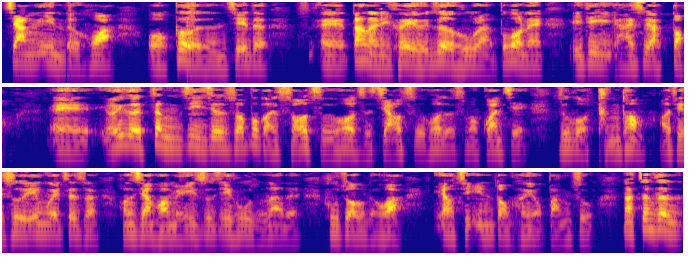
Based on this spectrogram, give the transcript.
僵硬的话，我个人觉得，诶，当然你可以热敷了，不过呢，一定还是要动。诶，有一个证据就是说，不管手指或者脚趾或者什么关节，如果疼痛，而且是因为这种芳香环酶抑制剂护乳那的副作用的话，要去运动很有帮助。那真正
